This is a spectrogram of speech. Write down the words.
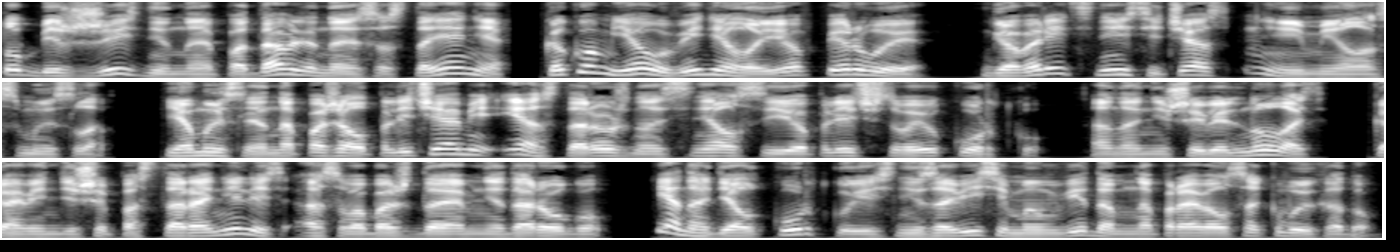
то безжизненное, подавленное состояние, в каком я увидел ее впервые. Говорить с ней сейчас не имело смысла. Я мысленно пожал плечами и осторожно снял с ее плеч свою куртку. Она не шевельнулась, Кавендиши посторонились, освобождая мне дорогу. Я надел куртку и с независимым видом направился к выходу.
